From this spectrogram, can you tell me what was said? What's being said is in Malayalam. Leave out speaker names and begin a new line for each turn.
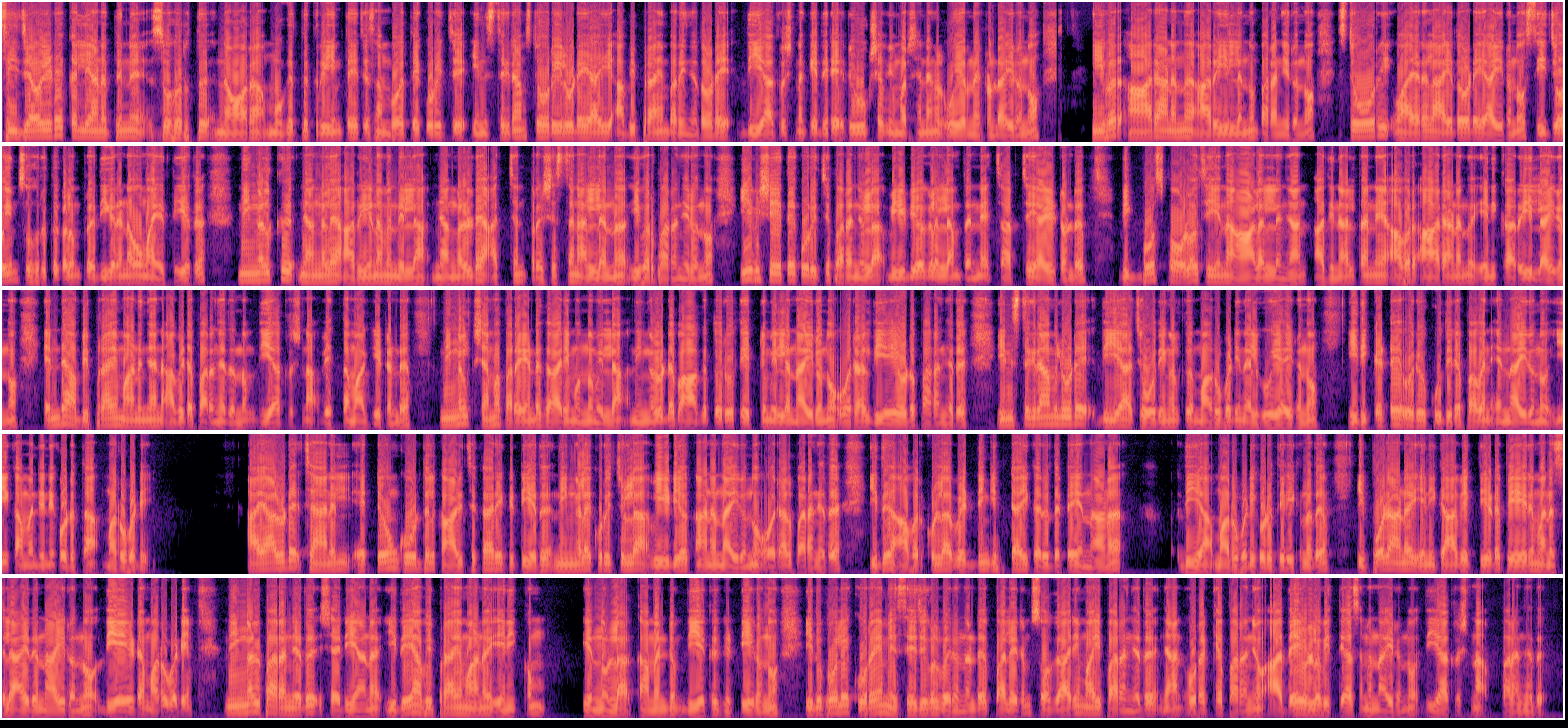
സിജോയുടെ കല്യാണത്തിന് സുഹൃത്ത് നോറ മുഖത്ത് ക്രീം തേച്ച സംഭവത്തെക്കുറിച്ച് ഇൻസ്റ്റഗ്രാം സ്റ്റോറിയിലൂടെയായി അഭിപ്രായം പറഞ്ഞതോടെ ദിയാകൃഷ്ണക്കെതിരെ രൂക്ഷ വിമർശനങ്ങൾ ഉയർന്നിട്ടുണ്ടായിരുന്നു. ഇവർ ആരാണെന്ന് അറിയില്ലെന്നും പറഞ്ഞിരുന്നു. സ്റ്റോറി വൈറലായതോടെയായിരുന്നു സിജോയും സുഹൃത്തുക്കളും പ്രതികരണവുമായി എത്തിയത്. നിങ്ങൾക്ക് ഞങ്ങളെ അറിയണമെന്നില്ല. ഞങ്ങളുടെ അച്ഛൻ പ്രശസ്തനല്ലെന്ന് ഇവർ പറഞ്ഞിരുന്നു. ഈ വിഷയത്തെക്കുറിച്ച് പറഞ്ഞുള്ള വീഡിയോകളെല്ലാം തന്നെ ചർച്ചയായിട്ടുണ്ട്. ബിഗ് ബോസ് ഫോളോ ചെയ്യുന്ന ആളല്ല ഞാൻ. അതിനാൽ തന്നെ അവർ ആരാണെന്ന് എനിക്കറിയില്ലായിരുന്നു. എന്റെ അഭിപ്രായമാണ് ഞാൻ അവിടെ പറഞ്ഞതെന്നും ദിയാകൃഷ്ണ വ്യക്തമാക്കിയിട്ടുണ്ട്. നിങ്ങൾ ക്ഷമ പറയേണ്ട കാര്യമൊന്നുമില്ല. നിങ്ങളുടെ ഭാഗത്തൊരു തെറ്റുമില്ലെന്നായിരുന്നു ഒരാൾ ദിയയോട് പറഞ്ഞത്. ഇൻസ്റ്റഗ്രാമിലൂടെ ദിയ ചോദ്യങ്ങൾക്ക് മറുപടി നൽകുകയായിരുന്നു. ഇരിക്കട്ടെ ഒരു കുതിരപ്പവൻ എന്നായിരുന്നു ഈ കമന്റിന് കൊടുത്ത മറുപടി. അയാളുടെ ചാനലിൽ ഏറ്റവും കൂടുതൽ കാഴ്ചക്കാരെ കിട്ടിയത് നിങ്ങളെക്കുറിച്ചുള്ള വീഡിയോ കാണുന്നായിരുന്നു ഒരാൾ പറഞ്ഞത്. ഇത് അവർക്കുള്ള വെഡ്ഡിംഗ് ഗിഫ്റ്റായി കരുതട്ടെ എന്നാണ് ദിയ മറുപടി കൊടുത്തിരിക്കുന്നത്. ഇപ്പോഴാണ് എനിക്ക് ആ വ്യക്തിയുടെ പേര് മനസ്സിലായതെന്നായിരുന്നു ദിയയുടെ മറുപടി. നിങ്ങൾ പറഞ്ഞത് ശരിയാണ്. ഇതേ അഭിപ്രായമാണ് എനിക്കും എന്നുള്ള കമന്റും ദിയക്ക് കിട്ടിയിരുന്നു. ഇതുപോലെ കുറേ മെസ്സേജുകൾ വരുന്നുണ്ട്. പലരും സ്വകാര്യമായി പറഞ്ഞത് ഞാൻ ഉറക്കെ പറഞ്ഞു. അതേയുള്ളൂ വ്യത്യാസം എന്നായിരുന്നു ദിയാകൃഷ്ണ പറഞ്ഞത്.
